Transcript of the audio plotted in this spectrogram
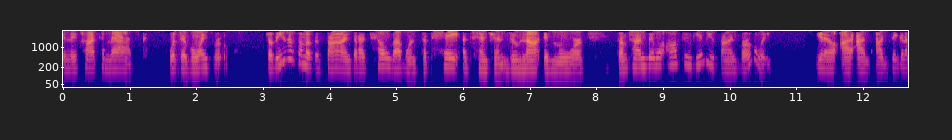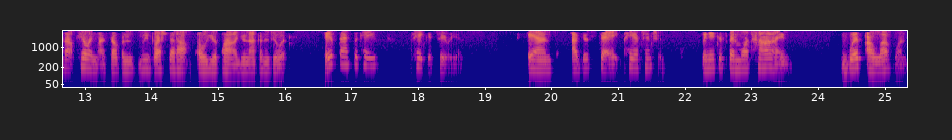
and they try to mask what they're going through. So these are some of the signs that I tell loved ones to pay attention. Do not ignore. Sometimes they will often give you signs verbally. You know, I, I'm, I'm thinking about killing myself, and we brush that off. Oh, you're fine. You're not going to do it. If that's the case, take it serious. And I just say, pay attention. We need to spend more time with our loved ones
